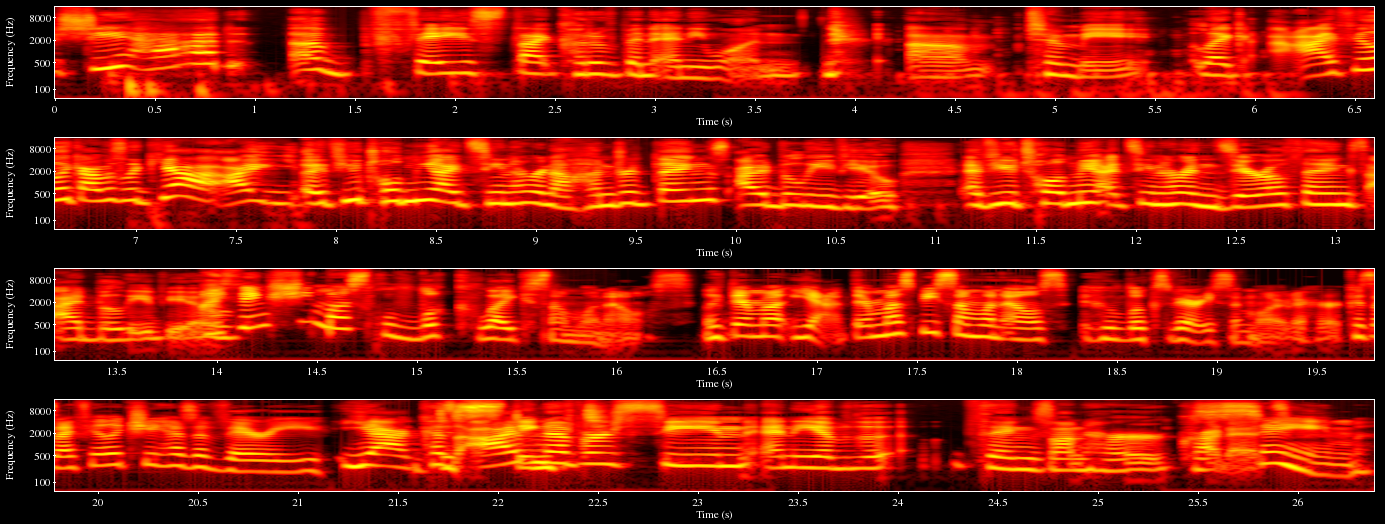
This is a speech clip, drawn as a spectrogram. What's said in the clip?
She had a face that could have been anyone. Um, to me, like I feel like I was like, yeah, I. If you told me I'd seen her in a hundred things, I would believe you. If you told me I'd seen her in zero things, I'd believe you. I think she must look like someone else. Like there must, yeah, there must be someone else who looks very similar to her because I feel like she has a very yeah, because I've never seen any of the things on her credits. same.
